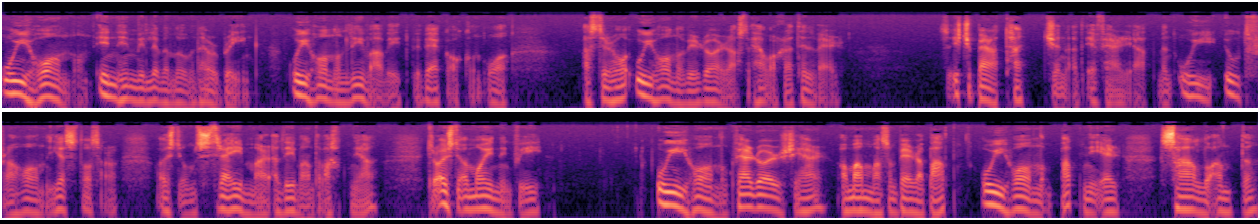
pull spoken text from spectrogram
ui honom, in him we live and move and have a being. Ui honom liva vi, veka okon, og astir ui honom vi rørast og var akkurat tilvær. Så ikkje bara tanken at er ferdig at, men ui ut fra hon, yes, då sa han, om streimar av livande vatten, ja. Det er om mening vi, ui honom, hver rører seg her, av mamma som bæra baden, ui honom, baden er sal og ante,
